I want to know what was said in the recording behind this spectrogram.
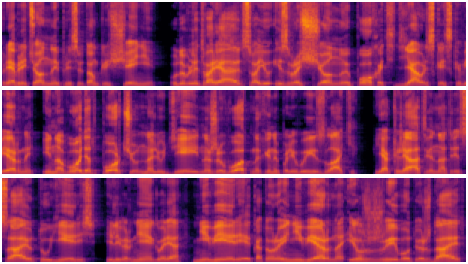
приобретенной при святом крещении, удовлетворяют свою извращенную похоть дьявольской скверны и наводят порчу на людей, на животных и на полевые злаки. Я клятвенно отрицаю ту ересь, или, вернее говоря, неверие, которое неверно и лживо утверждает,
